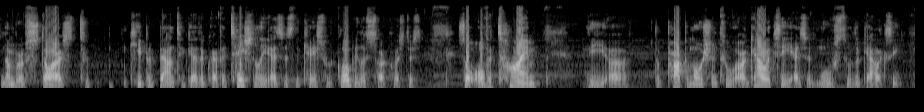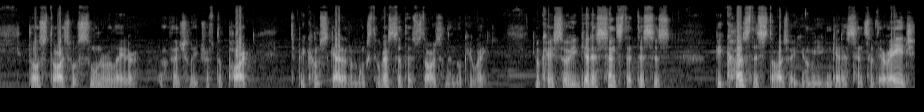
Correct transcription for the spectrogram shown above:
number of stars to keep it bound together gravitationally, as is the case with globular star clusters. So over time, the, uh, the proper motion through our galaxy, as it moves through the galaxy, those stars will sooner or later eventually drift apart to become scattered amongst the rest of the stars in the Milky Way. Okay, so you get a sense that this is, because the stars are young, you can get a sense of their age,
